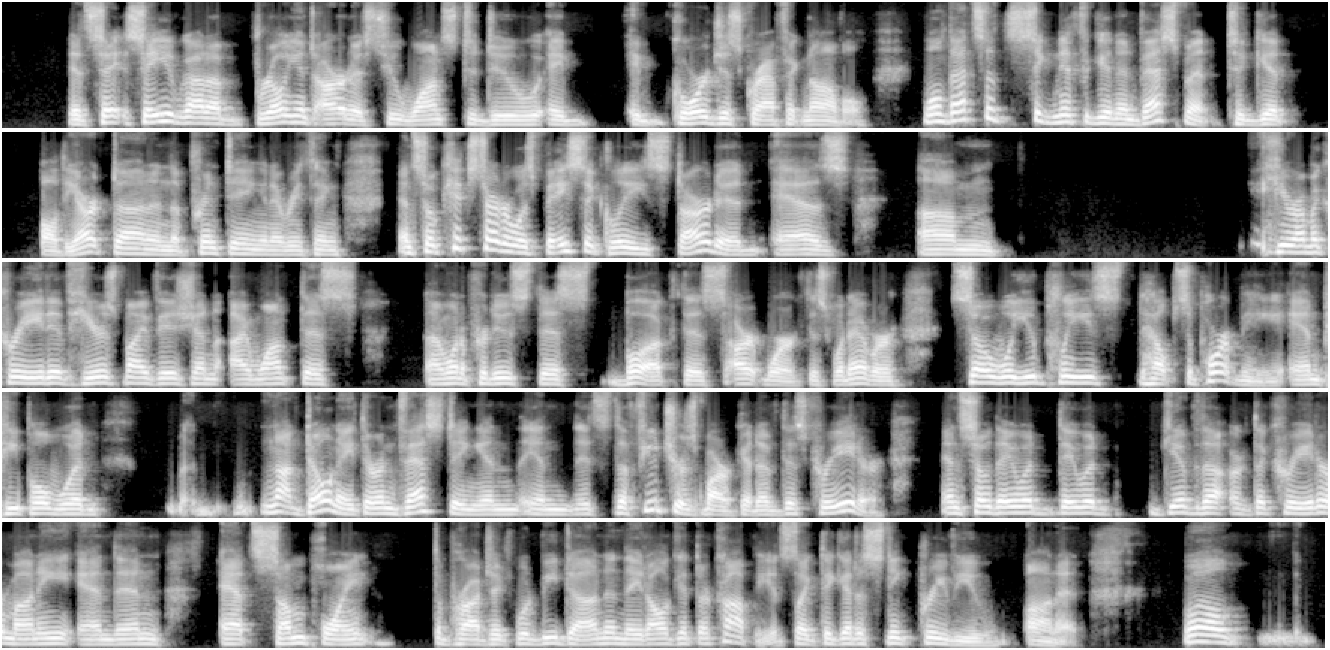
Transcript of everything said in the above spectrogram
It's say say you've got a brilliant artist who wants to do a a gorgeous graphic novel. Well, that's a significant investment to get all the art done and the printing and everything. And so Kickstarter was basically started as um, here I'm a creative, here's my vision. I want this I want to produce this book, this artwork, this whatever. So will you please help support me? And people would mm, not donate, they're investing in in it's the futures market of this creator. And so they would they would give the the creator money and then at some point the project would be done and they'd all get their copy. It's like they get a sneak preview on it. Well,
